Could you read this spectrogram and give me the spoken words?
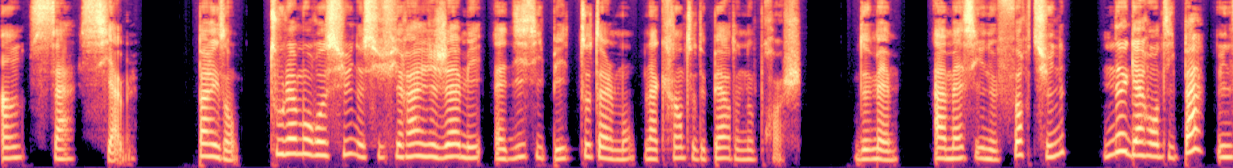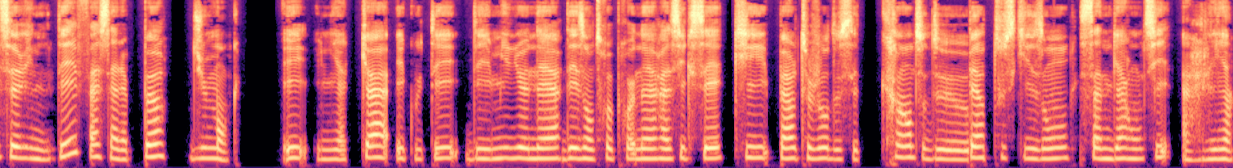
insatiable. Par exemple, tout l'amour reçu ne suffira jamais à dissiper totalement la crainte de perdre nos proches. De même, amasser une fortune ne garantit pas une sérénité face à la peur du manque. Et il n'y a qu'à écouter des millionnaires, des entrepreneurs à succès qui parlent toujours de cette crainte de perdre tout ce qu'ils ont. Ça ne garantit rien.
